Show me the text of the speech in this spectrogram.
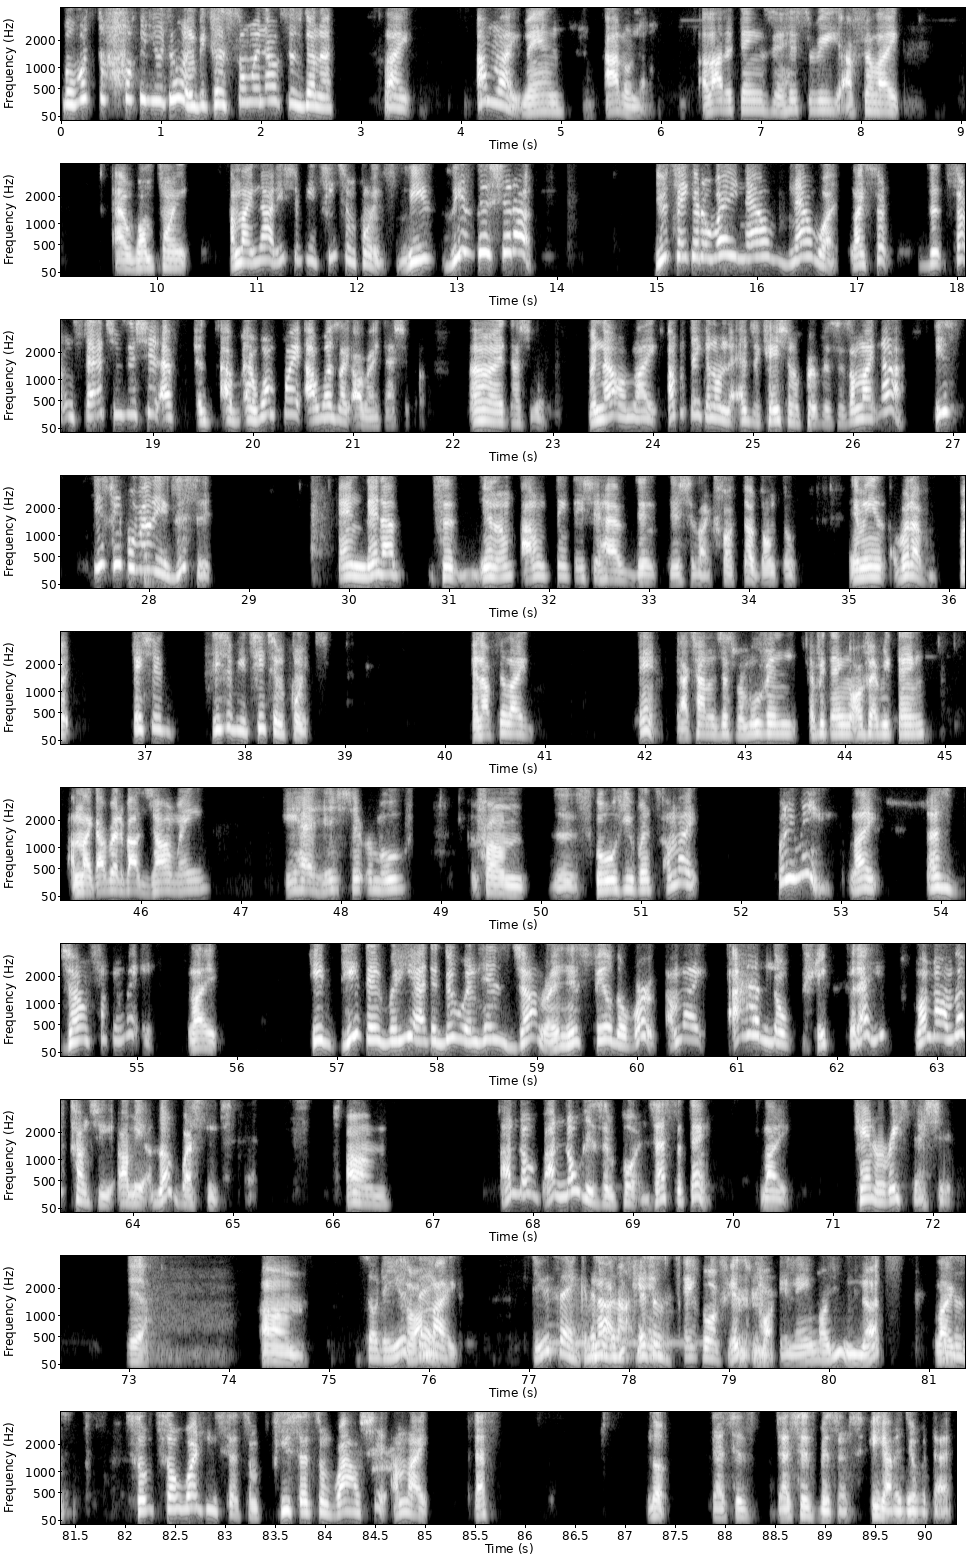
But what the fuck are you doing? Because someone else is gonna like. I'm like, man, I don't know. A lot of things in history, I feel like at one point, I'm like, nah, these should be teaching points. Leave, leave this shit up. You take it away now. Now what? Like certain the certain statues and shit. At, one point, I was like, all right, that should go. All right, that should go. But now I'm like, I'm thinking on the educational purposes. I'm like, nah, these these people really existed, and then I to you know I don't think they should have this, they should like fucked up. Don't do. I mean, whatever. But they should these should be teaching points. And I feel like, damn, I kind of just removing everything off everything. I'm like, I read about John Wayne. He had his shit removed from the school he went. To. I'm like, what do you mean? Like, that's John fucking Wayne. Like, he he did what he had to do in his genre, in his field of work. I'm like, I have no hate for that. He, my mom loved country. I mean, I love westerns. Um, I know I know his importance. That's the thing. Like, can't erase that shit. Yeah. Um. So do you? So think, I'm like, do you think? And this nah, is this is take off his fucking name. Are you nuts? Like, is, so so what? He said some. He said some wild shit. I'm like, that's look, that's his that's his business. He got to deal with that.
